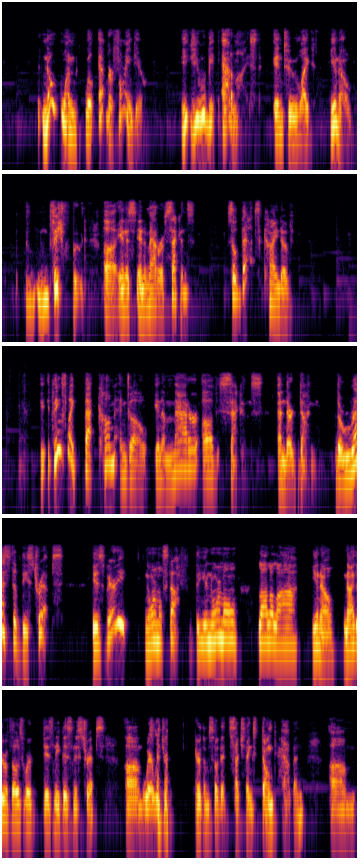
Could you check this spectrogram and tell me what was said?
no one will ever find you. You, will be atomized into like, you know, fish food uh, in, a, in a matter of seconds. So that's kind of things like that come and go in a matter of seconds and they're done. The rest of these trips is very normal stuff. The normal la la la, you know, neither of those were Disney business trips um, where we hear them so that such things don't happen. Um,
